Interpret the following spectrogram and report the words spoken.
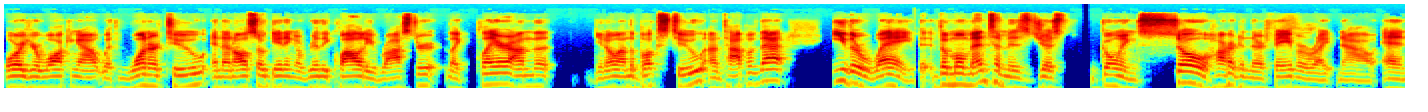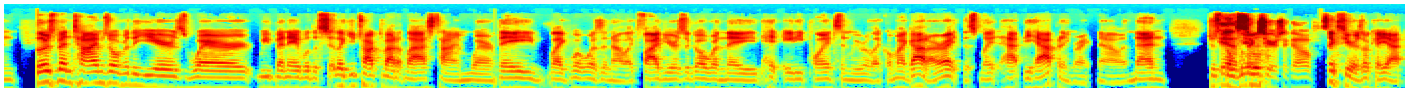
or you're walking out with one or two and then also getting a really quality roster like player on the you know on the books too on top of that either way the momentum is just going so hard in their favor right now and there's been times over the years where we've been able to say like you talked about it last time where they like what was it now like 5 years ago when they hit 80 points and we were like oh my god all right this might ha- be happening right now and then just yeah, the six years ago. Six years. Okay. Yeah.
